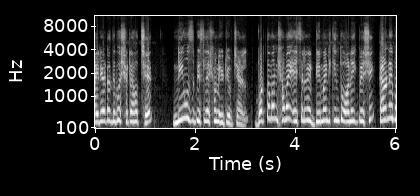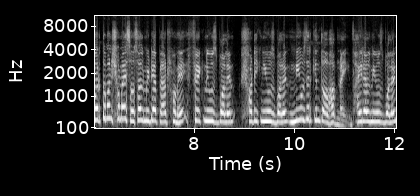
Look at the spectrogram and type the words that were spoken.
আইডিয়াটা দেবো, সেটা হচ্ছে নিউজ বিশ্লেষণ ইউটিউব চ্যানেল। বর্তমান সময়ে এই চ্যানেলের ডিমান্ড কিন্তু অনেক বেশি। কারণ এই বর্তমান সময়ে সোশ্যাল মিডিয়া প্ল্যাটফর্মে ফেক নিউজ বলেন, সঠিক নিউজ বলেন নিউজের কিন্তু অভাব নাই। ভাইরাল নিউজ বলেন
